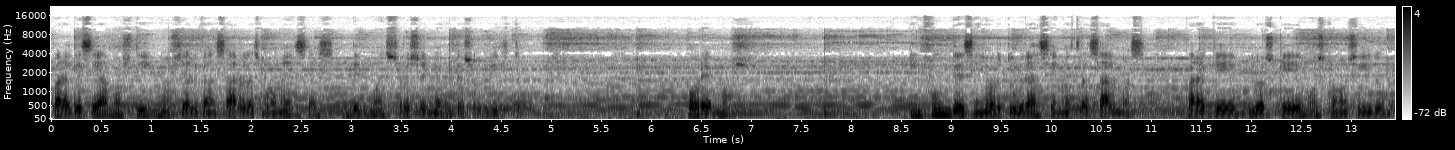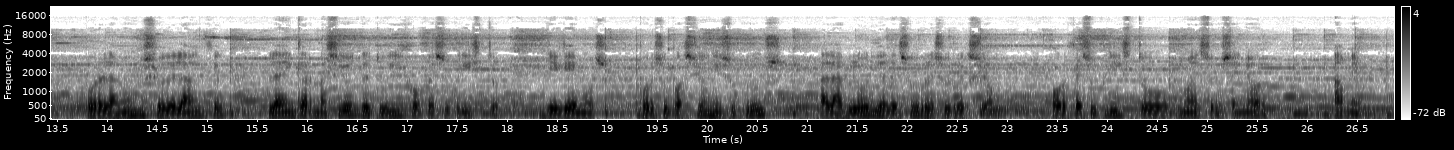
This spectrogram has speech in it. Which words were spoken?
para que seamos dignos de alcanzar las promesas de nuestro Señor Jesucristo. Oremos. Infunde, Señor, tu gracia en nuestras almas para que los que hemos conocido por el anuncio del ángel la encarnación de tu Hijo Jesucristo, lleguemos por su pasión y su cruz a la gloria de su resurrección. Por Jesucristo nuestro Señor. Amén.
